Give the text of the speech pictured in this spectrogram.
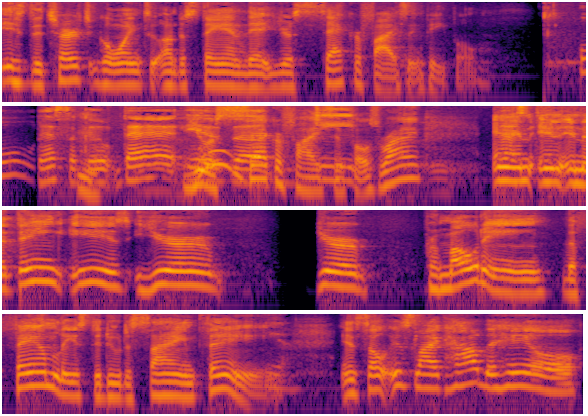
is the church going to understand that you're sacrificing people? Ooh, that's a good. That is you're sacrificing deep- folks right? And, and and the thing is you're you're promoting the families to do the same thing. Yeah. And so it's like, how the hell,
